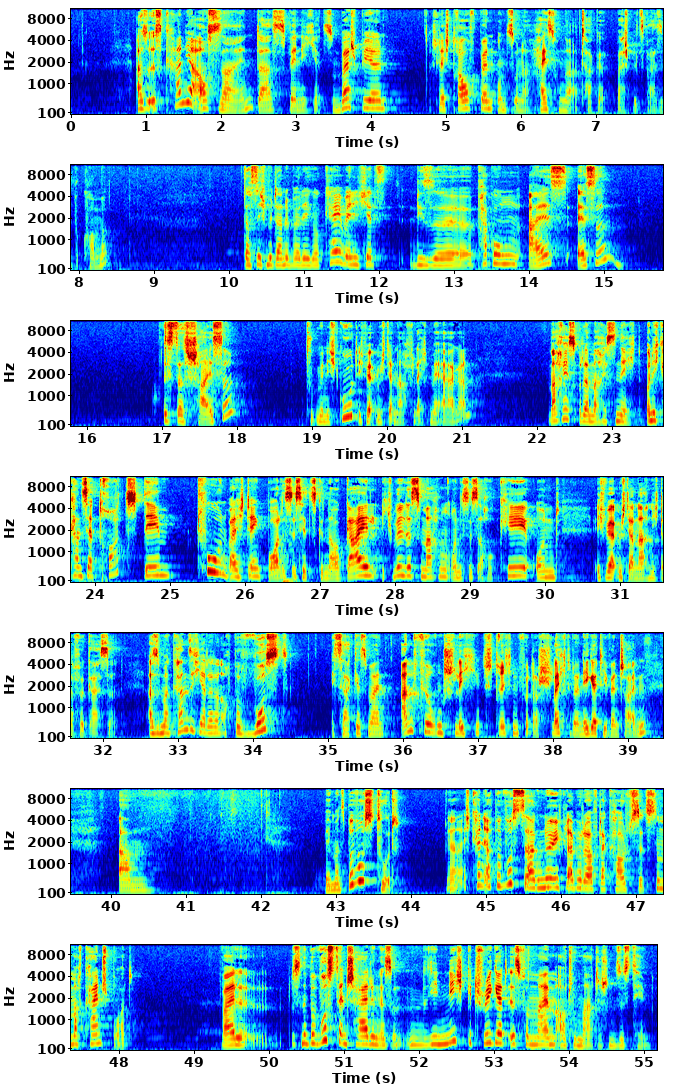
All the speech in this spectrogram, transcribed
Also es kann ja auch sein, dass wenn ich jetzt zum Beispiel schlecht drauf bin und so eine Heißhungerattacke beispielsweise bekomme, dass ich mir dann überlege, okay, wenn ich jetzt diese Packung Eis esse, ist das scheiße? Tut mir nicht gut, ich werde mich danach vielleicht mehr ärgern. Mache ich es oder mache ich es nicht? Und ich kann es ja trotzdem tun, weil ich denke, boah, das ist jetzt genau geil, ich will das machen und es ist auch okay und ich werde mich danach nicht dafür geißeln. Also man kann sich ja dann auch bewusst ich sage jetzt mal in Anführungsstrichen für das Schlechte oder Negative entscheiden, ähm, wenn man es bewusst tut. Ja, ich kann ja auch bewusst sagen, nö, ich bleibe heute auf der Couch sitzen und mache keinen Sport. Weil es eine bewusste Entscheidung ist und die nicht getriggert ist von meinem automatischen System.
